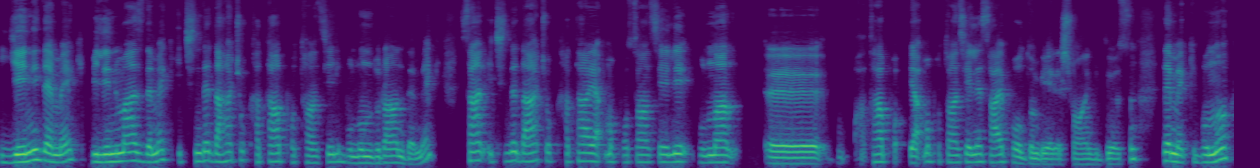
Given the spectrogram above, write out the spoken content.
Yeni demek, bilinmez demek, içinde daha çok hata potansiyeli bulunduran demek. Sen içinde daha çok hata yapma potansiyeli bulunan e, hata yapma potansiyeline sahip olduğun bir yere şu an gidiyorsun. Demek ki bunu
